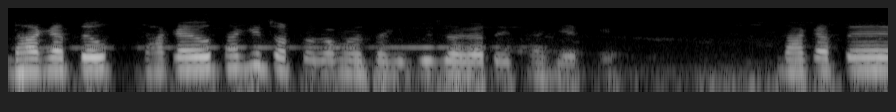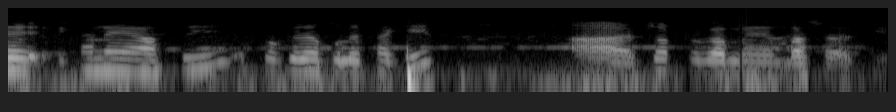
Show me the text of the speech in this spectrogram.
ঢাকাতেও, ঢাকায়ও থাকি, চট্টগ্রামেও থাকি, দুই জায়গাতেই থাকি আর কি। ঢাকাতে এখানে আসি ফকিরা বলে থাকি, আর চট্টগ্রামে বাসা আর কি।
